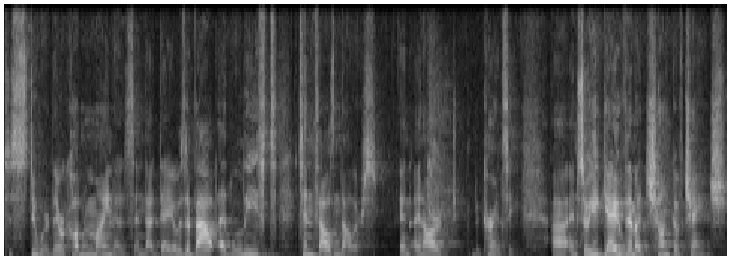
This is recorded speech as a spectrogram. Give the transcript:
to steward. They were called minas in that day. It was about at least $10,000 in, in our currency. Uh, and so he gave them a chunk of change.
